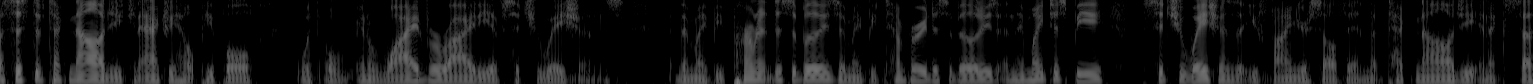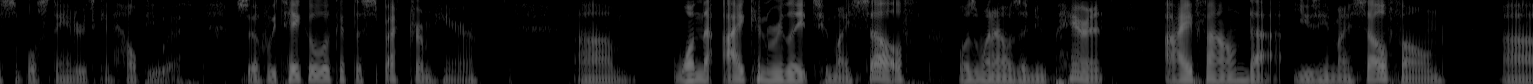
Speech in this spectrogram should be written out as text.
assistive technology can actually help people with a, in a wide variety of situations. There might be permanent disabilities, there might be temporary disabilities, and they might just be situations that you find yourself in that technology and accessible standards can help you with. So if we take a look at the spectrum here, um, one that I can relate to myself was when I was a new parent. I found that using my cell phone uh,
